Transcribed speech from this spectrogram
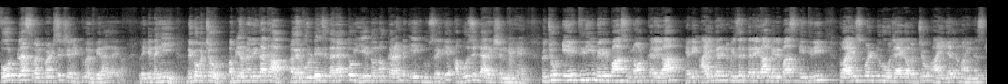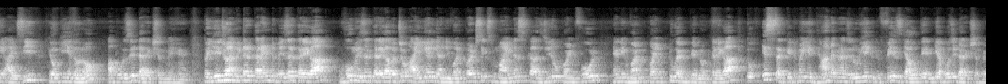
four plus one point six यानी टू एम्पियर आ जाएगा। लेकिन नहीं। देखो बच्चों, अभी हमने देखा था, अगर वोल्टेज इधर है तो ये दोनों करंट एक दूसरे के अपोजिट डायरेक्शन में है। तो जो A3 मेरे पास नॉट करेगा, यानी I करंट मेजर करेगा मेरे पास A3 तो I इक्वल टू हो जाएगा बच्चों IL माइनस के IC क्योंकि ये दोनों अपोजिट डायरेक्शन में हैं। तो ये जो एमीटर करंट मेजर करेगा, वो मेजर करेगा बच्चों एल यानी 1.6 माइनस का 0.4 यानी 1.2 एम्पियर नोट करेगा। तो इस सर्किट में ये ध्यान रखना ज़रूरी है क्योंकि फ़ेज़ क्या होते हैं, इनके अपोजिट डायरेक्शन में।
